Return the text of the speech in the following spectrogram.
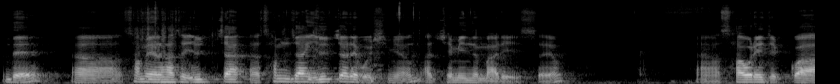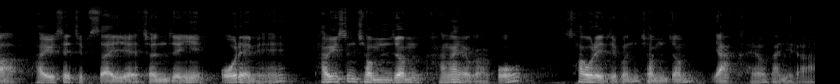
근데 어, 사무엘하서 1장 3장 1절에 보시면 아주 재미있는 말이 있어요. 아, 사울의 집과 다윗의 집 사이에 전쟁이 오래매 다윗은 점점 강하여 가고 사울의 집은 점점 약하여 가니라.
